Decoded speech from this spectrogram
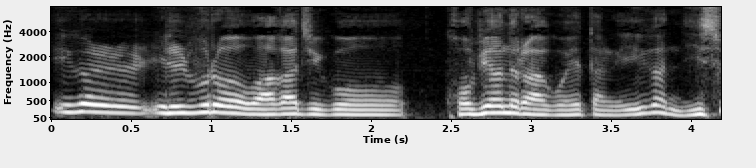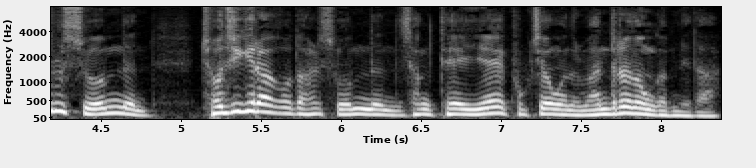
이걸 일부러 와가지고 고변을 하고 했다는 게 이건 있을 수 없는 조직이라고도 할 수 없는 상태의 국정원을 만들어 놓은 겁니다.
